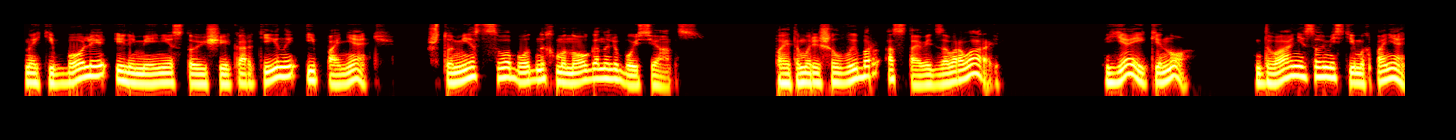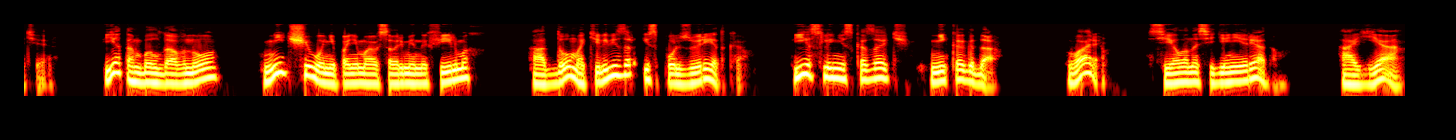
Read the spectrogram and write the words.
найти более или менее стоящие картины и понять, что мест свободных много на любой сеанс. Поэтому решил выбор оставить за Варварой. Я и кино. Два несовместимых понятия. Я там был давно, ничего не понимаю в современных фильмах, а дома телевизор использую редко, если не сказать никогда. Варя села на сиденье рядом, а я,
